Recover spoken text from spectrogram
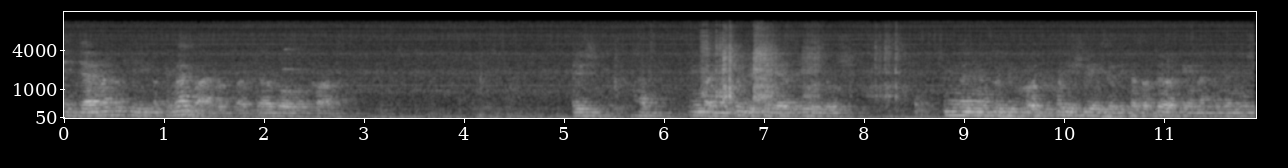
Egy gyermek, aki, aki megváltoztatja a dolgokat. És hát mindannyian tudjuk, hogy ez Jézus. És mindannyian tudjuk, hogy hogy is végződik ez a történet, ugyanis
